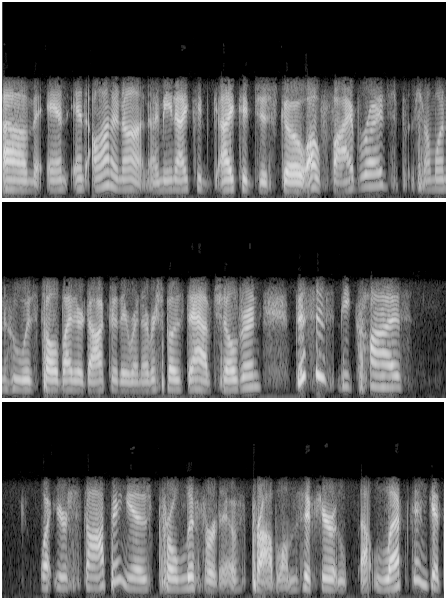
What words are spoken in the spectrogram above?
um, and and on and on. I mean, I could I could just go. Oh, fibroids. Someone who was told by their doctor they were never supposed to have children. This is because what you're stopping is proliferative problems. If your leptin gets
